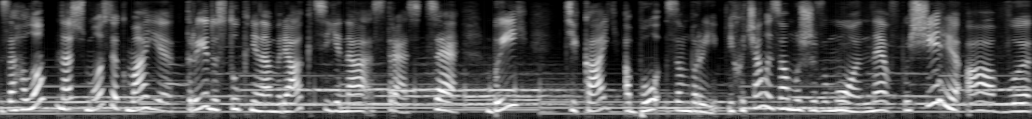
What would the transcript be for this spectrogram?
Загалом наш мозок має три доступні нам реакції на стрес: це бий, тікай або замри. І хоча ми з вами живемо не в пещері, а в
